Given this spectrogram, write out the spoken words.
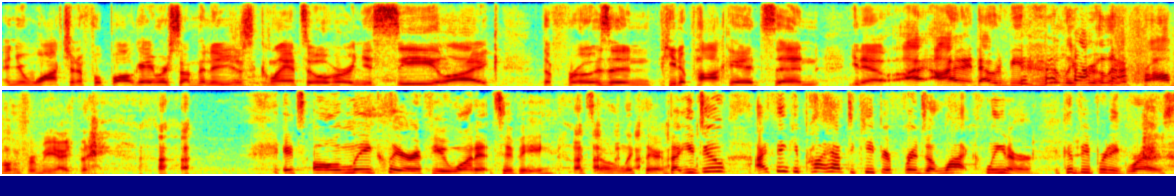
and you're watching a football game or something and you just glance over and you see like the frozen pita pockets and you know I, I that would be really really a problem for me I think It's only clear if you want it to be. It's only clear. But you do, I think you probably have to keep your fridge a lot cleaner. It could be pretty gross.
